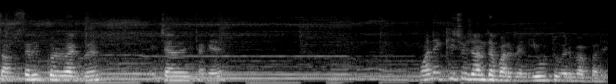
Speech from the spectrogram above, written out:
সাবস্ক্রাইব করে রাখবেন এই চ্যানেলটাকে অনেক কিছু জানতে পারবেন ইউটিউবের ব্যাপারে।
